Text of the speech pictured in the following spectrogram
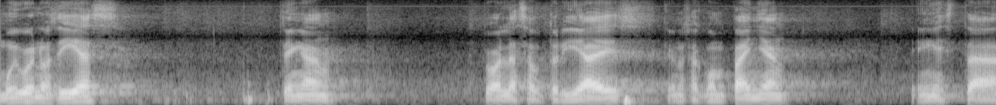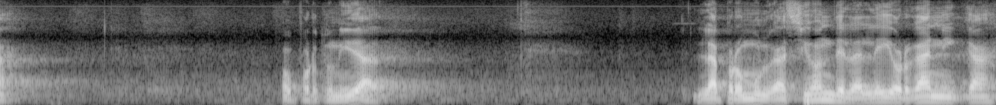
Muy buenos días. Tengan todas las autoridades que nos acompañan en esta oportunidad. La promulgación de la ley orgánica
